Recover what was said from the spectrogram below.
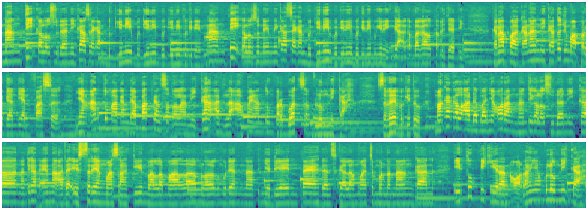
Nanti kalau sudah nikah saya akan begini, begini, begini, begini. Nanti kalau sudah nikah saya akan begini, begini, begini, begini. Enggak bakal terjadi. Kenapa? Karena nikah itu cuma pergantian fase. Yang antum akan dapatkan setelah nikah adalah apa yang antum perbuat sebelum nikah. Sebenarnya begitu. Maka kalau ada banyak orang nanti kalau sudah nikah, nanti kan enak ada istri yang masakin malam-malam, lalu kemudian nanti nyediain teh dan segala macam menenangkan. Itu pikiran orang yang belum nikah.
